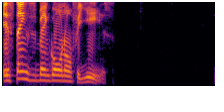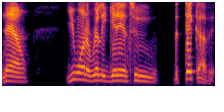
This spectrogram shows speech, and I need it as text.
Is things that's been going on for years. Now, you want to really get into the thick of it.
